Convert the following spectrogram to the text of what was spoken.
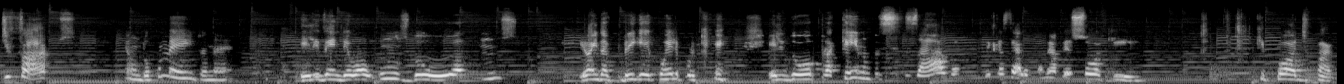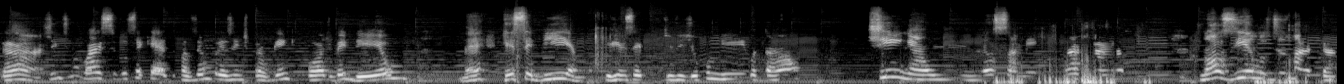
de fatos, é um documento, né? Ele vendeu alguns, doou alguns. Eu ainda briguei com ele porque ele doou para quem não precisava. Falei, Castelo, como é a pessoa que, que pode pagar, a gente não vai. Se você quer fazer um presente para alguém que pode, vendeu, né? Recebia, e recebia, dividiu comigo e tal tinha um lançamento marcado, nós íamos desmarcar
